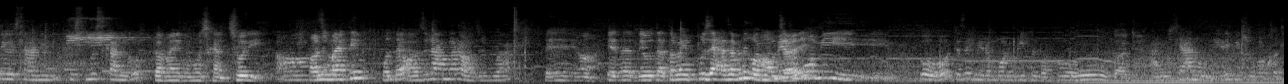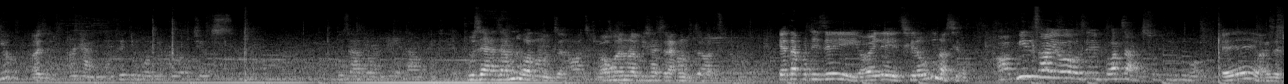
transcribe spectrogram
त्यो सानो मुस- मुस्कानको। तपाईँको मुस्कान छोरी। अनि माथि उता? हजुरआमा र हजुरबुवा ए अँ यता देउता तपाईँ पूजाआजा पनि गर्नुहुन्छ मेरो है? मम्मीको हो? त्यो चाहिँ मेरो मम्मी बित्नु भएको हो। हामी सानो हुँदाखेरि बित्नु भएको थियो। हजुर। अनि हामीले त्यति मम्मीको त्यो पूजा गर्ने यताउति। पूजाआजा पनि गर्नुहुन्छ? हजुर। भगवान्मा विश्वास राख्नुहुन्छ हजुर। यतापट्टि चाहिँ अहिले छिरौँ कि नछिरौँ? अँ, मिल्छ यो चाहिँ बच्चाहरू सुत्नु हो। ए हजुर।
